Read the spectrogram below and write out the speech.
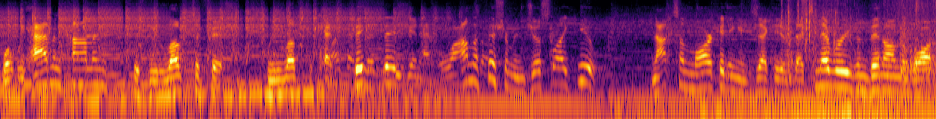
What we have in common is we love to fish. We love to catch big fish, and I'm a fisherman just like you, not some marketing executive that's never even been on the water.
